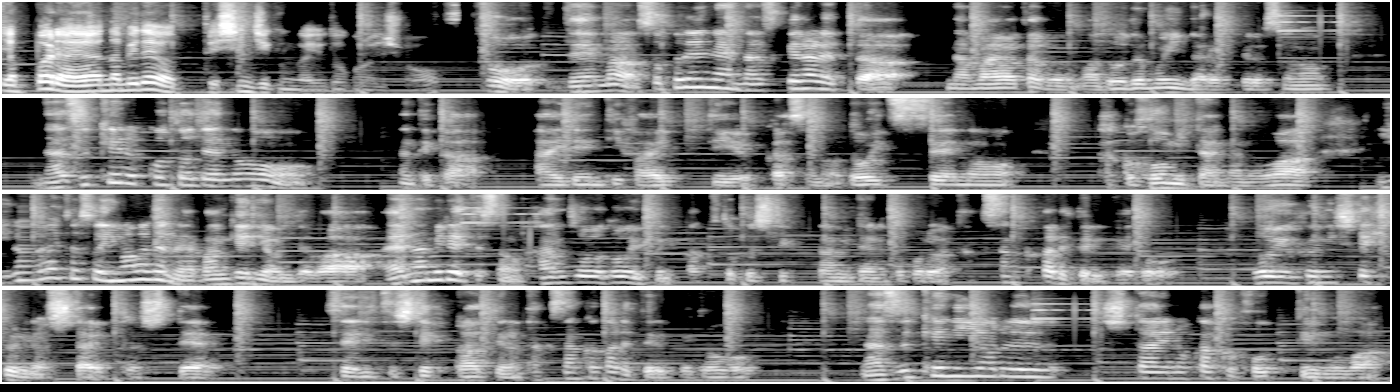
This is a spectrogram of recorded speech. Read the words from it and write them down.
やっぱり綾波だよってシンジ君が言うところでしょ？そうでまあそこでね名付けられた名前は多分まあどうでもいいんだろうけどその名付けることでのなんていうか identify っていうかその同一性の確保みたいなのは意外とそう今までの「エヴァンゲリオン」では綾波レイってその感情をどういうふうに獲得していくかみたいなところがたくさん書かれてるけどどういうふうにして一人の主体として成立していくかっていうのはたくさん書かれてるけど名付けによる主体の確保っていうのは、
